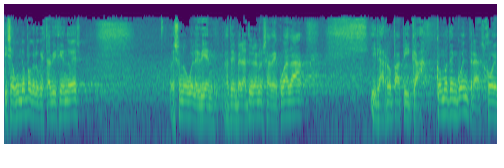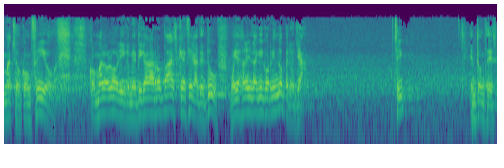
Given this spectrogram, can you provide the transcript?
y segundo porque lo que estás diciendo es eso no huele bien, la temperatura no es adecuada y la ropa pica. ¿Cómo te encuentras? Joder, macho, con frío, con mal olor y que me pica la ropa, es que fíjate tú, voy a salir de aquí corriendo, pero ya. ¿Sí? Entonces,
